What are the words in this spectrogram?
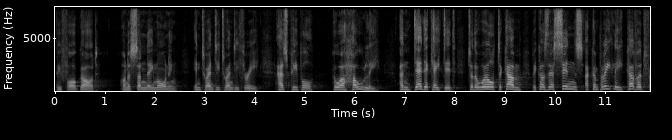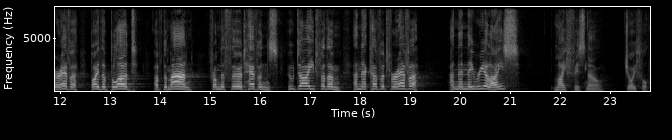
before God on a Sunday morning in 2023 as people who are holy and dedicated to the world to come because their sins are completely covered forever by the blood of the man from the third heavens who died for them, and they're covered forever. And then they realize life is now joyful,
